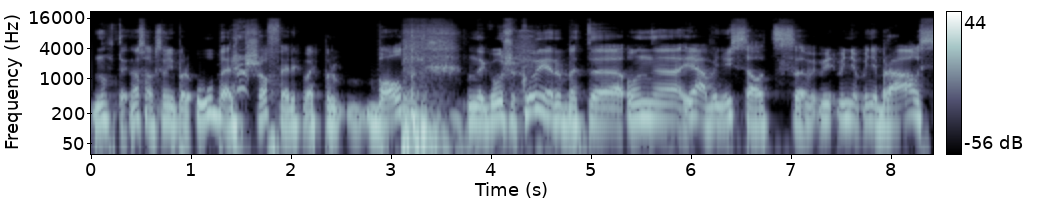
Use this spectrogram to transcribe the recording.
nu, te, nosauksim viņu par Uber šoferi vai par Bolta, ne gluži kurjeru, bet, un, jā, viņu izsauc, viņa, viņa brālis.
